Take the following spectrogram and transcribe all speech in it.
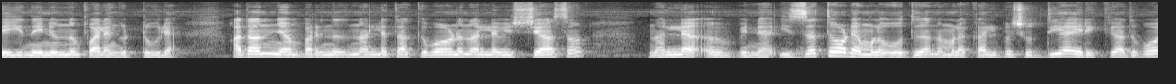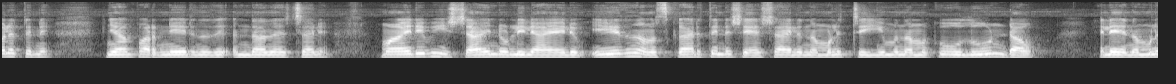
ചെയ്യുന്നതിനൊന്നും ഫലം കിട്ടൂല. അതാണ് ഞാൻ പറയുന്നത്. നല്ല തക്കുവാണ് നല്ല വിശ്വാസം നല്ല പിന്നെ ഇജ്ജത്തോടെ നമ്മൾ ഓതുക നമ്മളെ കൽബ് ശുദ്ധിയായിരിക്കുക. അതുപോലെ തന്നെ ഞാൻ പറഞ്ഞു തരുന്നത് എന്താണെന്ന് വെച്ചാൽ മാരവി ഇഷാന്റെ ഉള്ളിലായാലും ഏത് നമസ്കാരത്തിന്റെ ശേഷമായാലും നമ്മൾ ചെയ്യുമ്പോൾ നമുക്ക് ഒലു ഉണ്ടാവും. അല്ലേ? നമ്മൾ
